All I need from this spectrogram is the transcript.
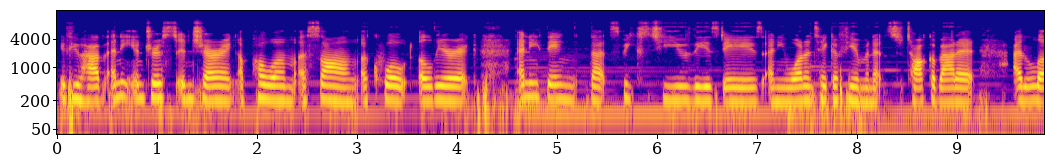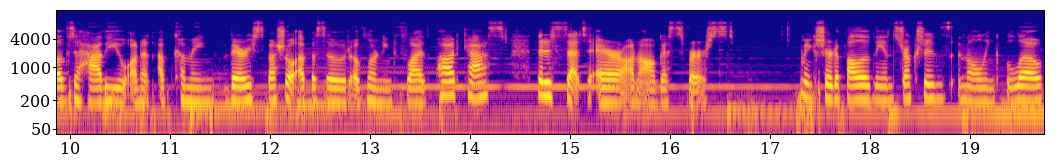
If you have any interest in sharing a poem, a song, a quote, a lyric, anything that speaks to you these days, and you want to take a few minutes to talk about it, I'd love to have you on an upcoming, very special episode of Learning to Fly, the podcast that is set to air on August 1st. Make sure to follow the instructions in the link below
